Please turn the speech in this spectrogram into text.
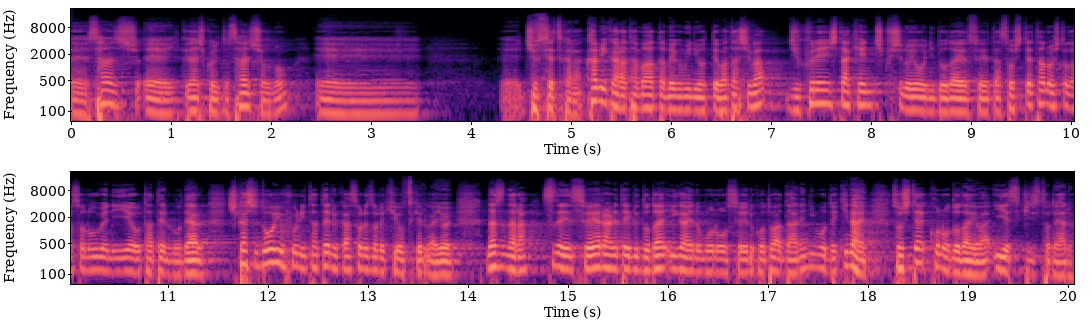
えー、3章、えー、第一コリント3章の、えー、10節から神から賜った恵みによって私は熟練した建築士のように土台を据えた。そして他の人がその上に家を建てるのである。しかしどういうふうに建てるかそれぞれ気をつけるがよい。なぜならすでに据えられている土台以外のものを据えることは誰にもできない。そしてこの土台はイエス・キリストである。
